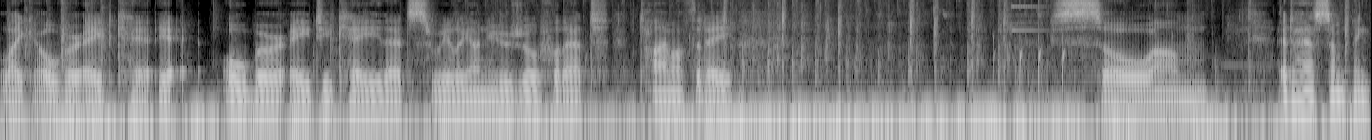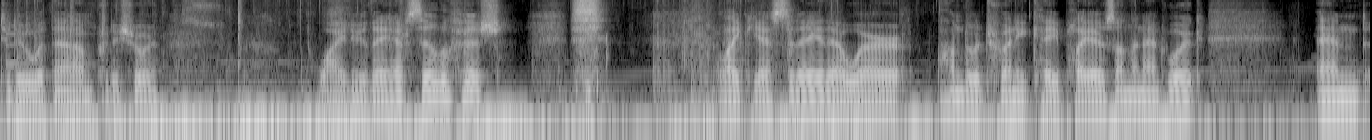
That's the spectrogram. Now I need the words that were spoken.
like over 8k over 80k that's really unusual for that time of the day. So um, it has something to do with that I'm pretty sure why do they have silverfish? like yesterday there were 120k players on the network and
